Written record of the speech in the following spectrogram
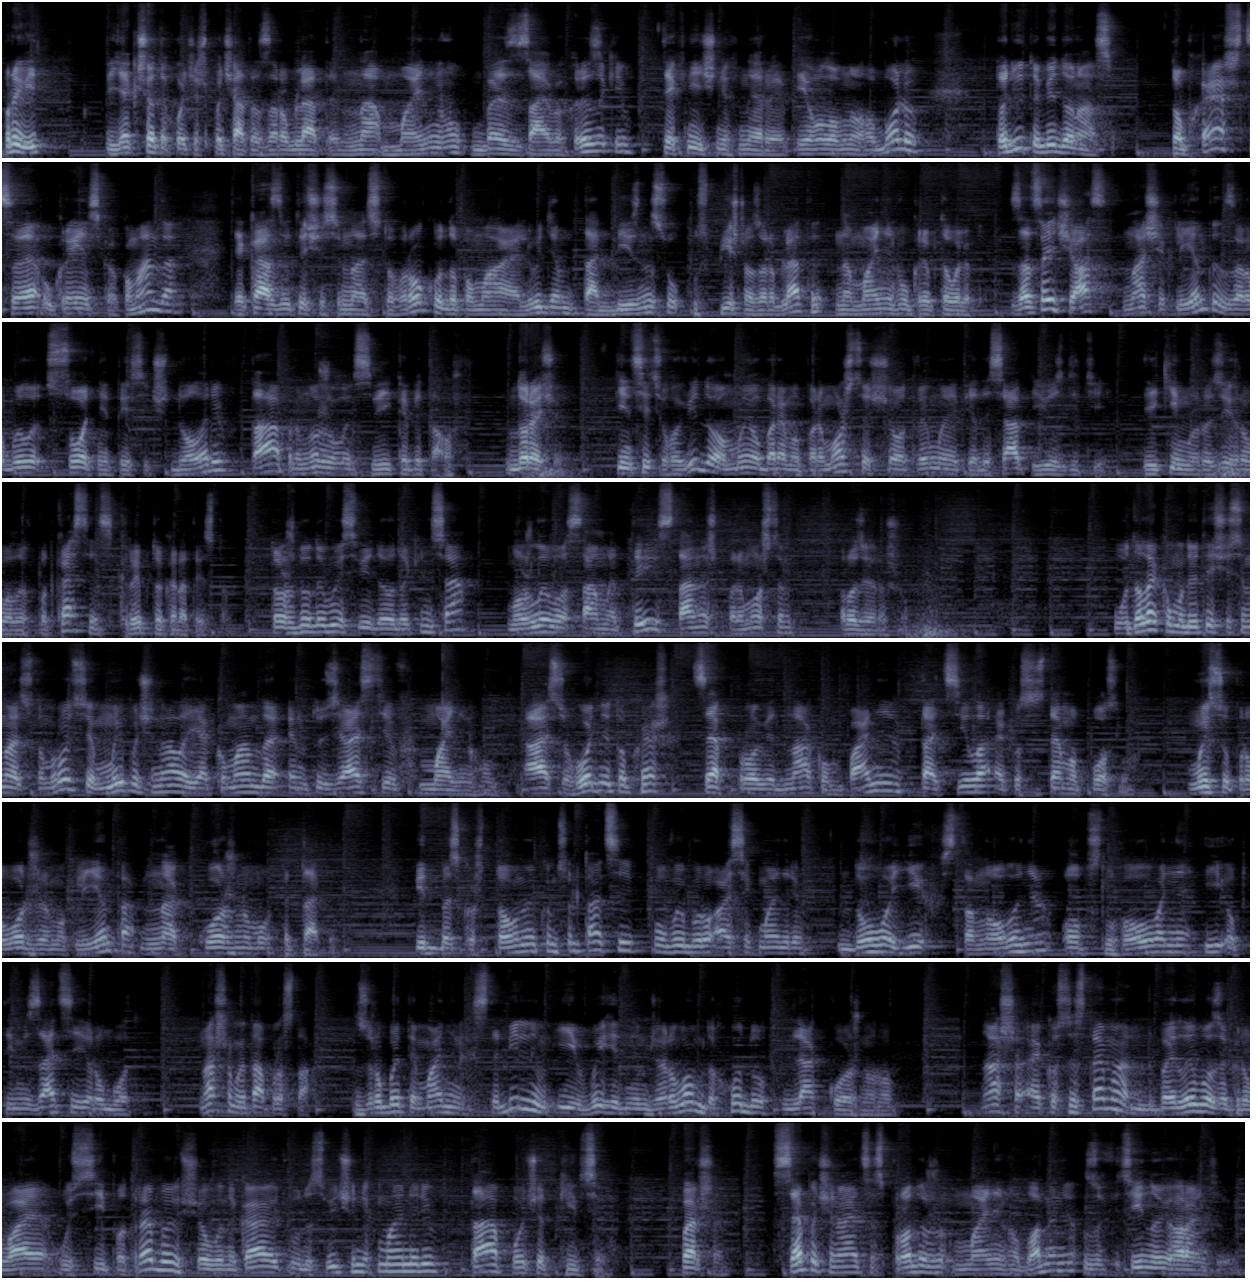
Привіт! Якщо ти хочеш почати заробляти на майнінгу без зайвих ризиків, технічних нервів і головного болю, тоді тобі до нас. TopHash – це українська команда, яка з 2017 року допомагає людям та бізнесу успішно заробляти на майнінгу криптовалют. За цей час наші клієнти заробили сотні тисяч доларів та примножили свій капітал. До речі, в кінці цього відео ми оберемо переможця, що отримує 50 USDT, які ми розігрували в подкасті з криптокаратистом. Тож додивись відео до кінця, можливо, саме ти станеш переможцем розіграшу. У далекому 2017 році ми починали як команда ентузіастів майнінгу. А сьогодні TopHash – це провідна компанія та ціла екосистема послуг. Ми супроводжуємо клієнта на кожному етапі від безкоштовної консультації по вибору ASIC майнерів до їх встановлення, обслуговування і оптимізації роботи. Наша мета проста: зробити майнінг стабільним і вигідним джерелом доходу для кожного. Наша екосистема дбайливо закриває усі потреби, що виникають у досвідчених майнерів та початківців. Перше, все починається з продажу майнінг обладнання з офіційною гарантією.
